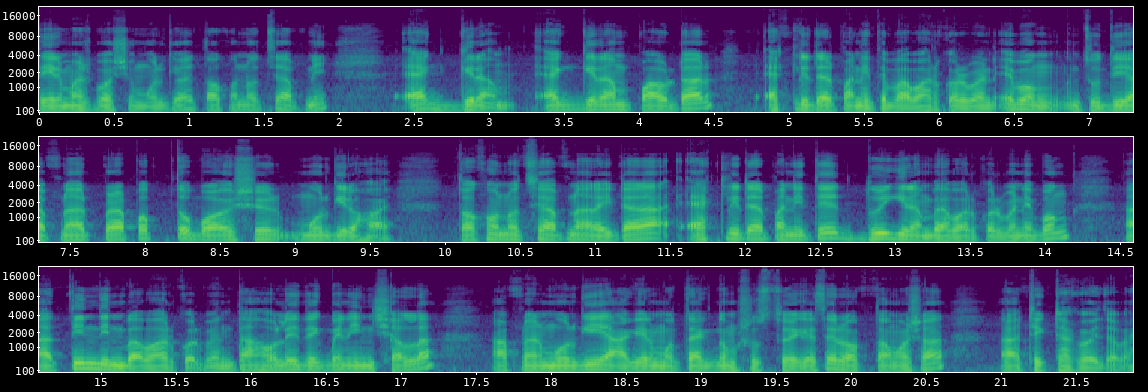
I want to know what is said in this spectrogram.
দেড় মাস বয়সী মুরগি হয়, তখন হচ্ছে আপনি এক গ্রাম এক গ্রাম পাউডার এক লিটার পানিতে ব্যবহার করবেন এবং যদি আপনার প্রাপ্ত বয়সের মুরগির হয়, তখন হচ্ছে আপনার এটা এক লিটার পানিতে দুই গ্রাম ব্যবহার করবেন এবং তিন দিন ব্যবহার করবেন। তাহলেই দেখবেন ইনশাল্লাহ আপনার মুরগি আগের মতো একদম সুস্থ হয়ে গেছে রক্ত আমশা ঠিকঠাক হয়ে যাবে।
